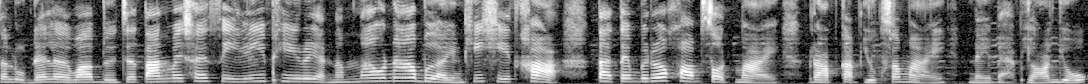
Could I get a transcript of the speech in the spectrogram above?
สรุปได้เลยว่าบ r ิ d เจตันไม่ใช่ซีรีส์พีเรียดน้ำเน่าหน้าเบื่ออย่างที่คิดค่ะ แต่เต็มไปด้วยความสดใหม่ รับกับยุคสมัยในแบบย้อนยุค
